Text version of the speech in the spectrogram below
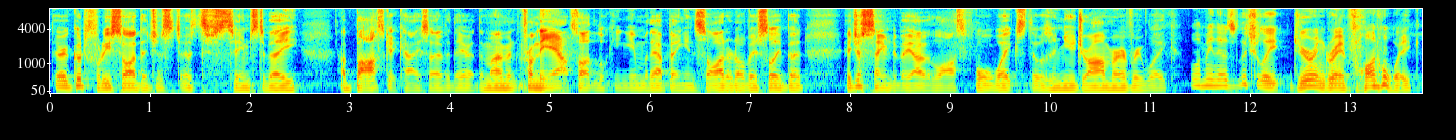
they're a good footy side. They just, it just seems to be a basket case over there at the moment from the outside looking in without being inside it, obviously. But it just seemed to be over the last four weeks, there was a new drama every week. Well, I mean, there was literally during grand final week.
